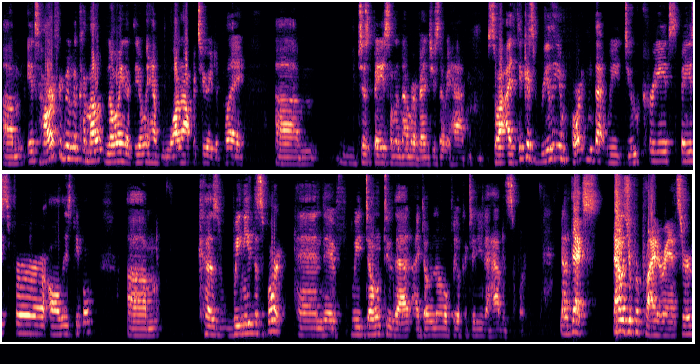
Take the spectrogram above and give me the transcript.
um, it's hard for people to come out knowing that they only have one opportunity to play, um, just based on the number of entries that we have. So I think it's really important that we do create space for all these people, because we need the support. And if we don't do that, I don't know if we'll continue to have the support. Now, Dex, that was your proprietor answer.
